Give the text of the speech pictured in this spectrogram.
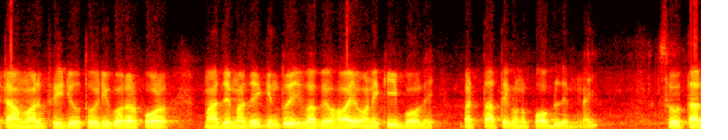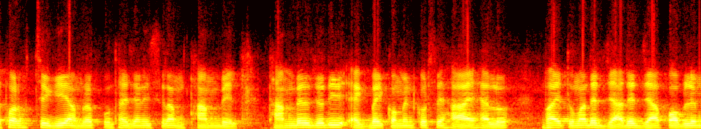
এটা আমার ভিডিও তৈরি করার পর মাঝে মাঝে কিন্তু এইভাবে হয়, অনেকেই বলে বাট তাতে কোনো প্রবলেম নাই। সো তারপর হচ্ছে গিয়ে আমরা কোথায় জানিয়েছিলাম? থাম্বেল। থাম্বেল যদি এক ভাই কমেন্ট করছে হাই হ্যালো ভাই, তোমাদের যাদের যা প্রবলেম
